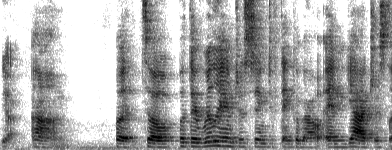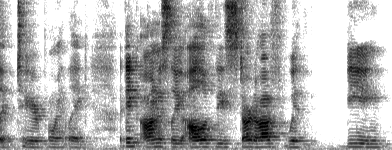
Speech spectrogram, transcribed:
yeah. Um, but so, but they're really interesting to think about, and yeah, just like to your point, like I think honestly, all of these start off with being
